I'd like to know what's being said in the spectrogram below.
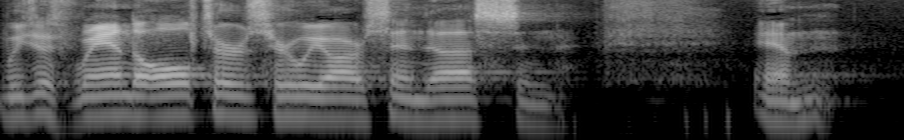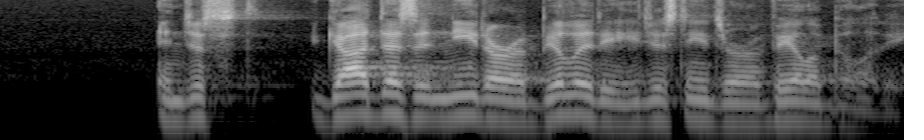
we just ran to altars, here we are, send us. And, and, and just, God doesn't need our ability, He just needs our availability.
